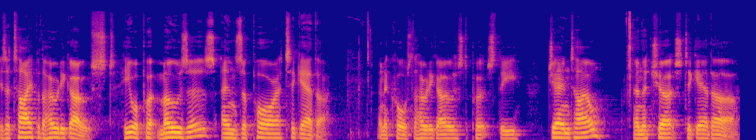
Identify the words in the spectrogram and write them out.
is a type of the Holy Ghost. He will put Moses and Zipporah together. And of course, the Holy Ghost puts the Gentile and the church together.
